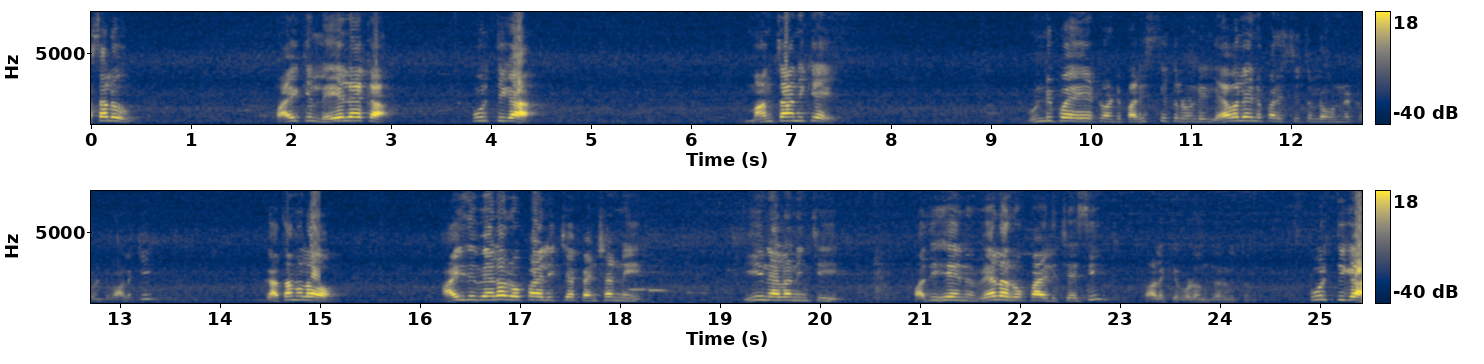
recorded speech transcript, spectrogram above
అసలు పైకి లేయలేక పూర్తిగా మంచానికే ఉండిపోయేటువంటి పరిస్థితులు ఉండి లేవలేని పరిస్థితుల్లో ఉన్నటువంటి వాళ్ళకి గతంలో ఐదు వేల రూపాయలు ఇచ్చే పెన్షన్ని ఈ నెల నుంచి పదిహేను వేల రూపాయలు చేసి వాళ్ళకి ఇవ్వడం జరుగుతుంది. పూర్తిగా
